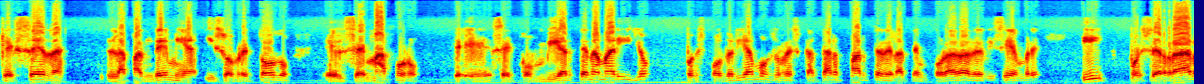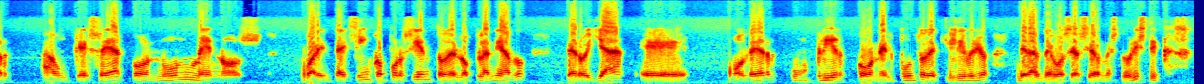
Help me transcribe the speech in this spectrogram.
que ceda la pandemia y sobre todo el semáforo que se convierte en amarillo, pues podríamos rescatar parte de la temporada de diciembre y pues cerrar, aunque sea con un menos 45% de lo planeado, pero ya eh, poder cumplir con el punto de equilibrio de las negociaciones turísticas.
